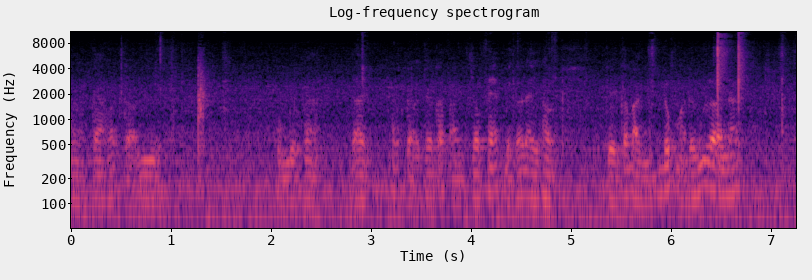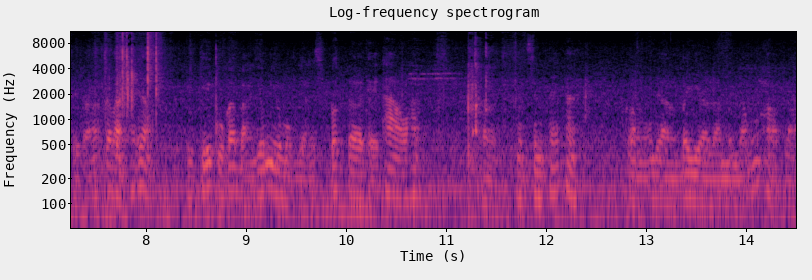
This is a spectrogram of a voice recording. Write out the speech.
à, cao hết cỡ như vậy. Cũng được ha. Đây hết cỡ cho các bạn cho phép được ở đây thôi. Thì các bạn lúc mà đứng lên đó thì đó các bạn thấy không? Vị trí của các bạn giống như một dạng scooter thể thao ha. Rồi mình xin phép ha còn giờ bây giờ là mình đóng hộp lại.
